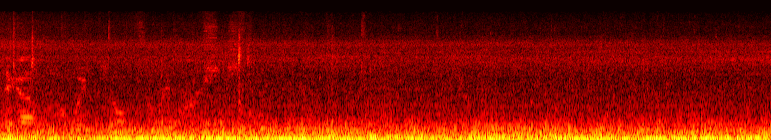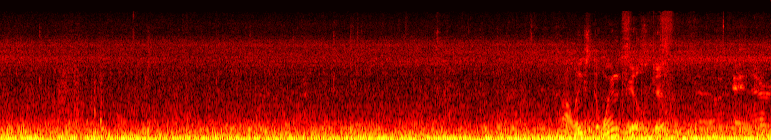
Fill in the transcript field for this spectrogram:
Take a little weight zone for reverse. Well, at least the wind feels good. Okay, there.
